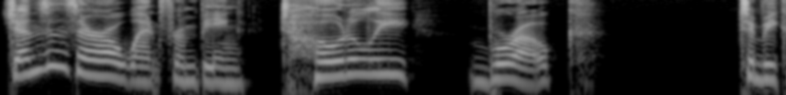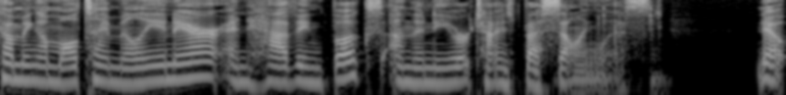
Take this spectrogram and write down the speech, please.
Jen Sincero went from being totally broke to becoming a multimillionaire and having books on the New York Times bestselling list. Now,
